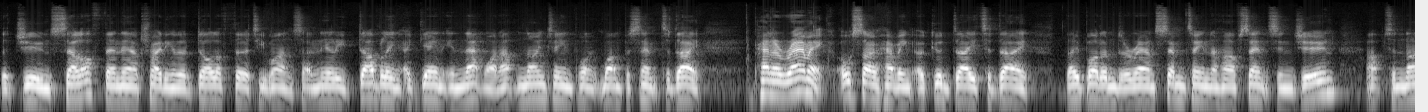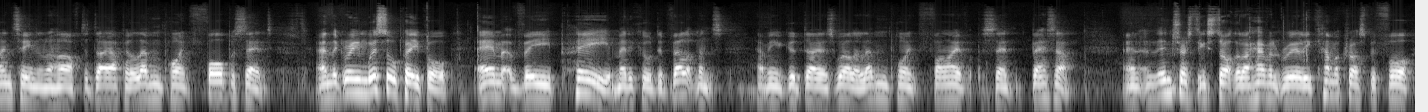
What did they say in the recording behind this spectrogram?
the June sell-off. They're now trading at $1.31, so nearly doubling again in that one, up 19.1% today. Panoramic also having a good day today. They bottomed at around 17.5 cents in June, up to 19.5 today, up 11.4%. And the Green Whistle people, MVP Medical Developments, having a good day as well, 11.5% better. And an interesting stock that I haven't really come across before,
